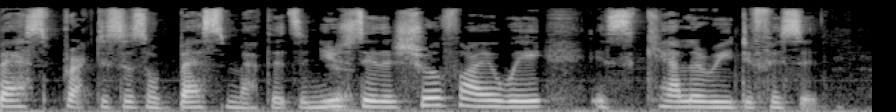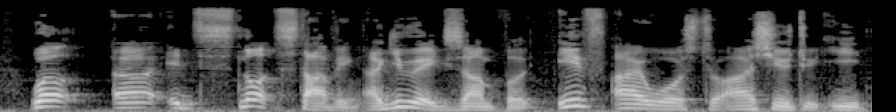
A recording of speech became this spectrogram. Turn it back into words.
best practices or best methods, and you Yeah. say the surefire way is calorie deficit. Well, uh, it's not starving. I'll give you an example. If I was to ask you to eat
